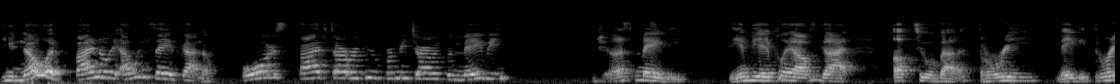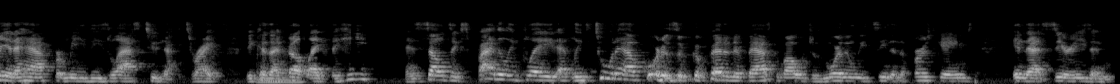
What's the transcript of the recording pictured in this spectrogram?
you know what? Finally, I wouldn't say it's gotten a four five star review for me, Jarvis, but maybe, just maybe, the NBA playoffs got up to about a three, maybe three and a half for me these last two nights, right? Because mm-hmm. I felt like the Heat and Celtics finally played at least two and a half quarters of competitive basketball, which was more than we'd seen in the first games in that series and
